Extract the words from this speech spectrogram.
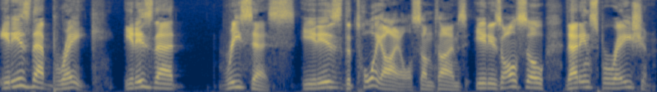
it is that break. It is that recess. It is the toy aisle sometimes. It is also that inspiration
